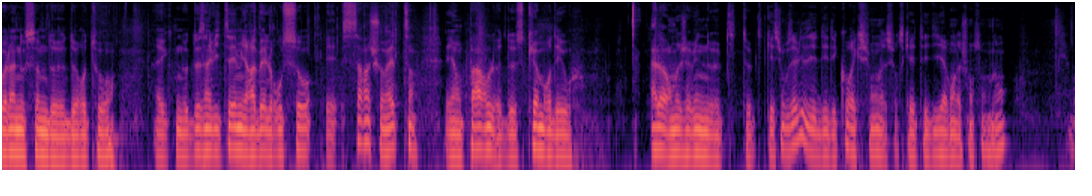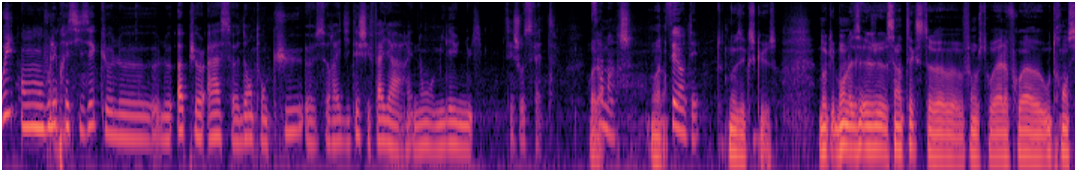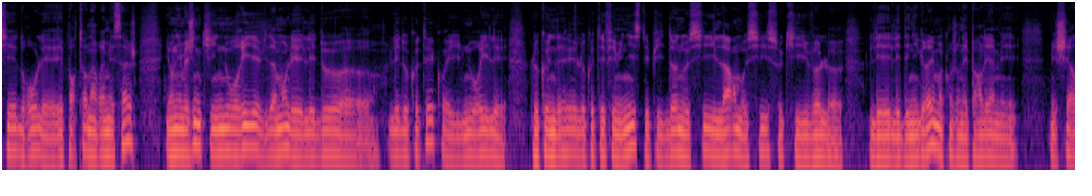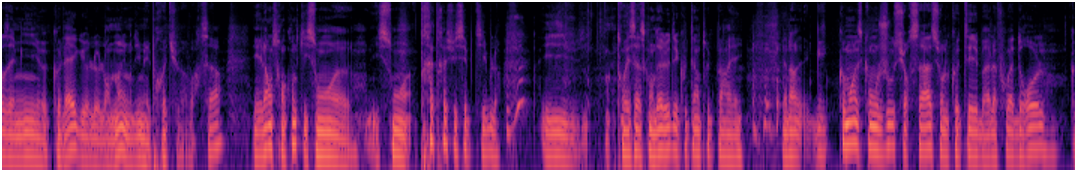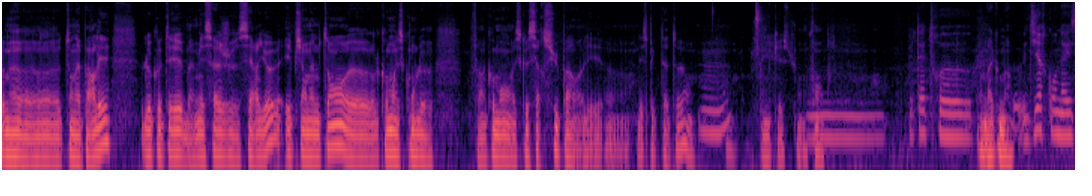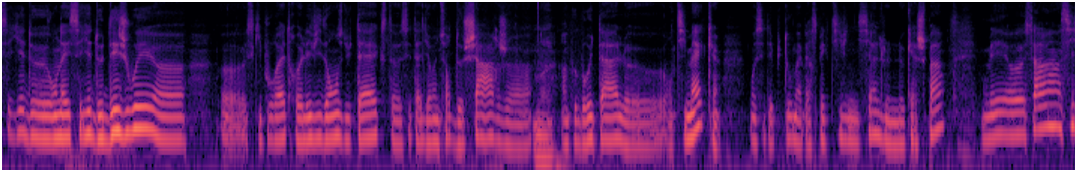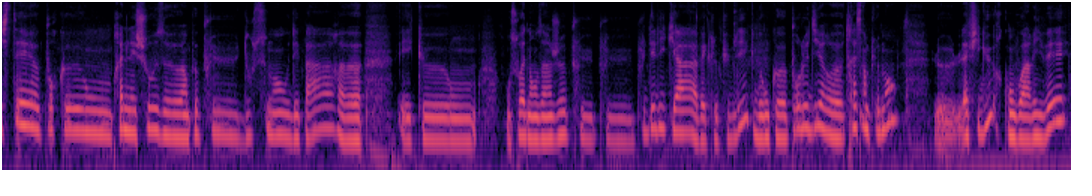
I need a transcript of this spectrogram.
Voilà, nous sommes de, de retour avec nos deux invités, Mirabelle Rousseau et Sarah Chaumette, et on parle de Scum Rodeo. Alors, moi j'avais une petite, petite question. Vous aviez des, des- des corrections là, sur ce qui a été dit avant la chanson, non? Oui, on voulait préciser que le, le Up Your Ass dans ton cul euh, sera édité chez Fayard et non au Mille et une nuits. C'est chose faite. Voilà. Ça marche. Voilà. C'est noté. Toutes nos excuses. Donc bon, c'est un texte, euh, enfin, je trouvais à la fois euh, outrancier, drôle et, porteur d'un vrai message. Et on imagine qu'il nourrit évidemment les, deux, euh, les deux côtés. Quoi. Il nourrit le, côté, féministe et puis il donne aussi, il arme aussi ceux qui veulent les, les dénigrer. Moi, quand j'en ai parlé à mes, mes chers amis collègues, le lendemain, ils m'ont dit mais pourquoi tu vas voir ça? Et là, on se rend compte qu'ils sont, ils sont très très susceptibles. Ils trouvaient ça scandaleux d'écouter un truc pareil. Alors, comment est-ce qu'on joue sur ça, sur le côté bah, à la fois drôle, comme euh, tu en as parlé, le côté bah, message sérieux, et puis en même temps, euh, comment est-ce qu'on le, enfin comment est-ce que c'est reçu par les, euh, les spectateurs? C'est une question, enfin, Hum, Peut-être euh, dire qu'on a essayé de, on a essayé de déjouer euh, ce qui pourrait être l'évidence du texte, c'est-à-dire une sorte de charge euh, Ouais. un peu brutale euh, anti-mec. Moi, c'était plutôt ma perspective initiale, je ne le cache pas. Mais euh, ça a insisté euh, pour qu'on prenne les choses euh, un peu plus doucement au départ euh, et qu'on on soit dans un jeu plus, plus, plus délicat avec le public. Donc, euh, pour le dire euh, très simplement, le- la figure qu'on voit arriver,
